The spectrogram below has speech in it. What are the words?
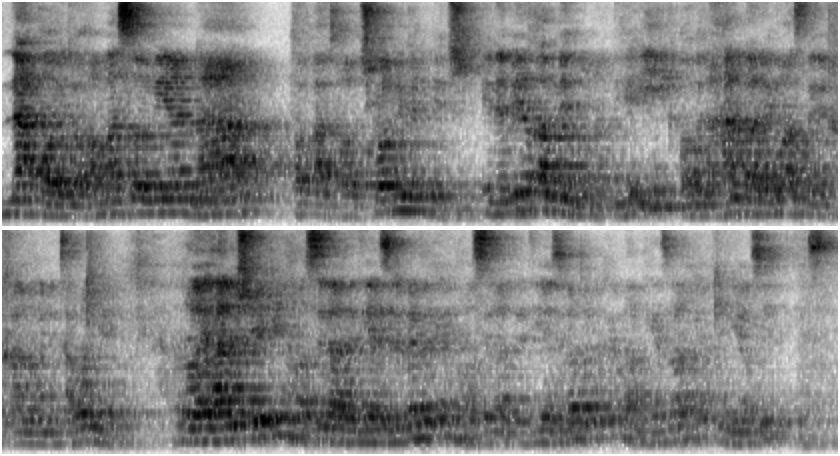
نه قاعده ها مساوی نه چکار می‌کنیم؟ میکنیمش انمی رقم بمونن دیگه این قابل حل برای ما از طریق قوانین رای راه حلش که حاصل عددی از این پیدا کنیم حاصل عددی از این پیدا کنیم هم دیگه ضرب کنیم که نیازی نیست.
